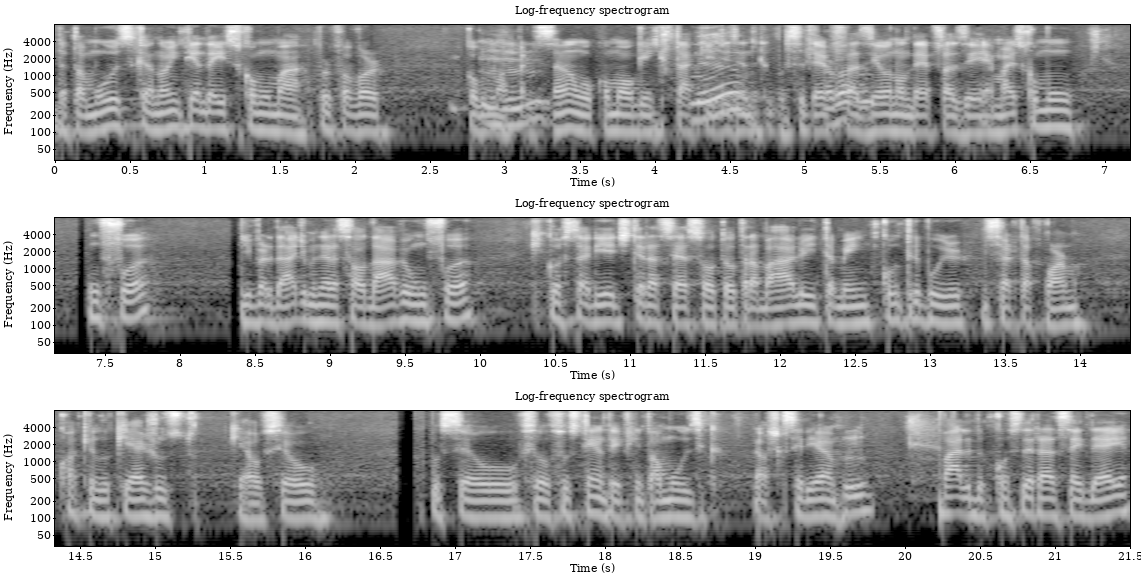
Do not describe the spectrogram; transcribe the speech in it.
da tua música. Não entenda isso como uma, por favor, como uhum. uma pressão ou como alguém que está aqui não, dizendo que você deve fazer ou não deve fazer. É mais como um, um fã, de verdade, de maneira saudável, um fã que gostaria de ter acesso ao teu trabalho e também contribuir, de certa forma, com aquilo que é justo, que é o seu o seu, seu sustento, enfim, tua música. Eu acho que seria uhum. válido considerar essa ideia.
